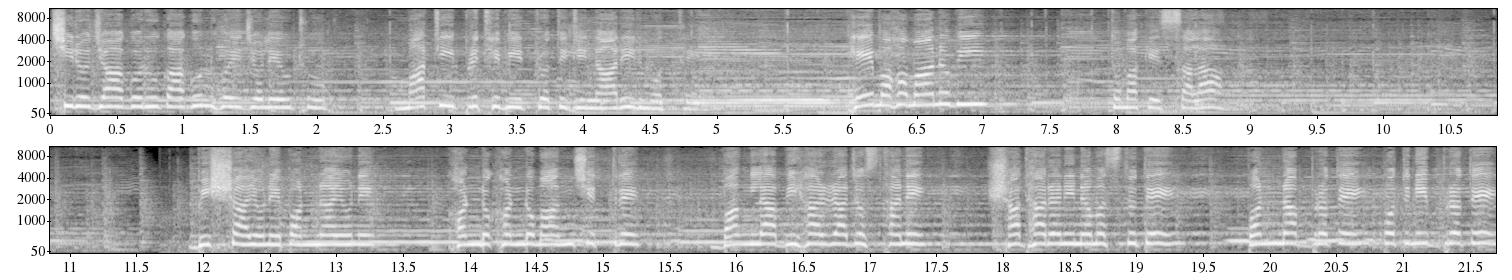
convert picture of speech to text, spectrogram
চিরজাগরুক আগুন হয়ে জ্বলে উঠুক মাটি পৃথিবীর প্রতিটি নারীর মধ্যে। হে মহামানবী, তোমাকে সালাম। বিশ্বায়নে, পণ্যায়নে, খণ্ড খণ্ড মানচিত্রে, বাংলা বিহার রাজস্থানে, সাধারণী নমস্তুতে। পণ্যাব্রতে, পত্নীব্রতে,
